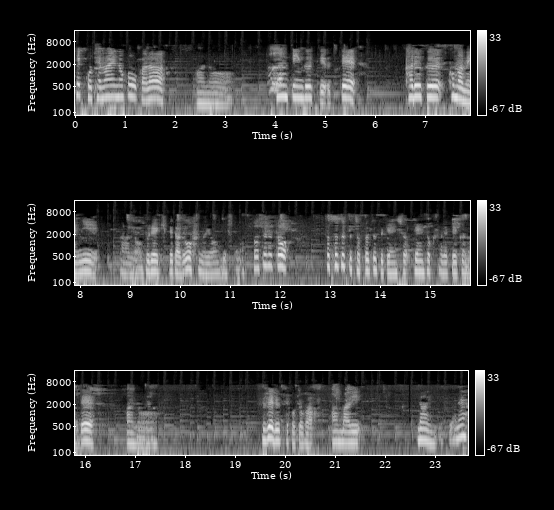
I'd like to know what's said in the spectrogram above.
結構手前の方から、あの、ポンピングって言って、軽くこまめにあの、ブレーキペダルを踏むようにしてます。そうすると、ちょっとずつちょっとずつ減速減速されていくので、あの、滑るってことがあんまりないんですよね。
